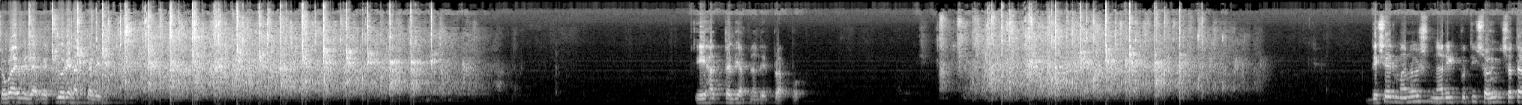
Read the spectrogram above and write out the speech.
সবাই মিলে আপনার জোরে হাততালি। এই হাততালি আপনাদের প্রাপ্য। দেশের মানুষ নারীর প্রতি সহিংসতা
